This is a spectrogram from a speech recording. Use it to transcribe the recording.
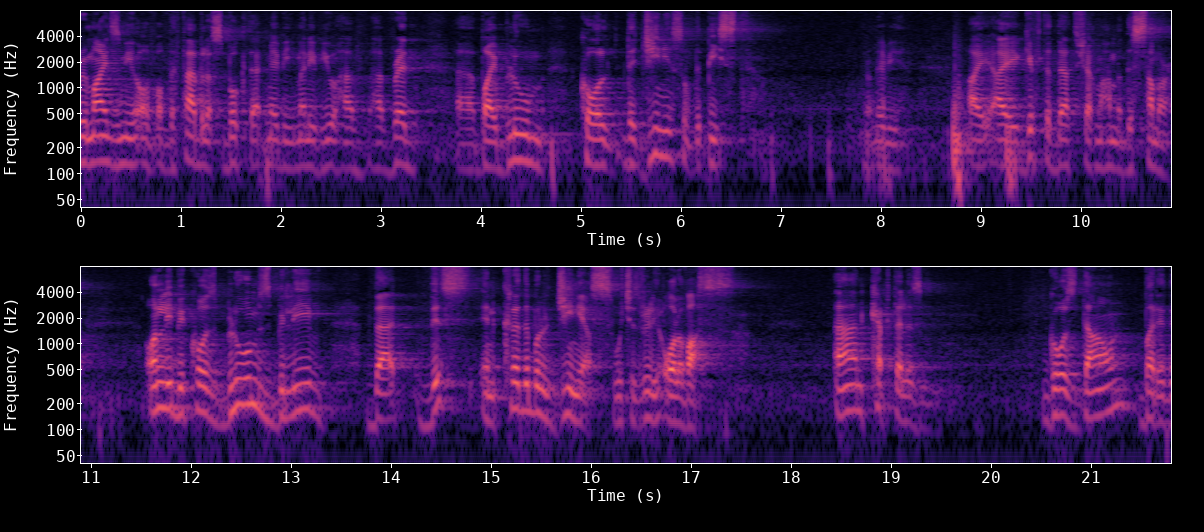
reminds me of, of the fabulous book that maybe many of you have, have read uh, by Bloom called The Genius of the Beast. Maybe I, I gifted that to Sheikh Mohammed this summer, only because Blooms believe that this incredible genius, which is really all of us, and capitalism goes down, but it,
